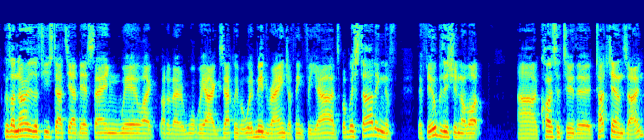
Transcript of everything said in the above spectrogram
because I know there's a few stats out there saying we're like I don't know what we are exactly, but we're mid range I think for yards. But we're starting the the field position a lot uh, closer to the touchdown zone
